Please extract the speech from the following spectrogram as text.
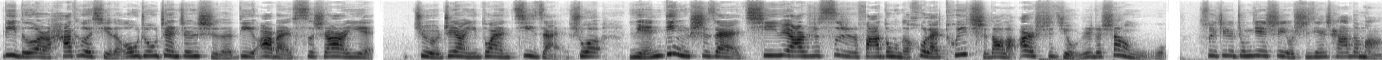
利德尔哈特写的《欧洲战争史》的第二百四十二页就有这样一段记载：说原定是在七月二十四日发动的，后来推迟到了二十九日的上午。所以这个中间是有时间差的嘛？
